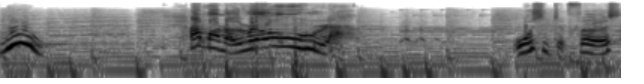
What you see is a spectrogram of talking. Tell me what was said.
Woo! I'm on a roll! Wasn't at first.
